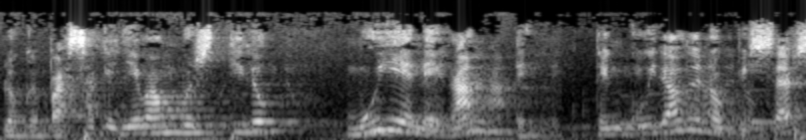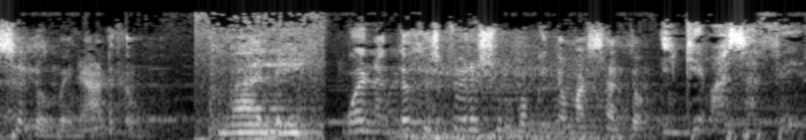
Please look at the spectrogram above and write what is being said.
Lo que pasa que lleva un vestido muy elegante. Ten cuidado de no pisárselo, Bernardo. Vale. Bueno, entonces tú eres un poquito más alto. ¿Y qué vas a hacer?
